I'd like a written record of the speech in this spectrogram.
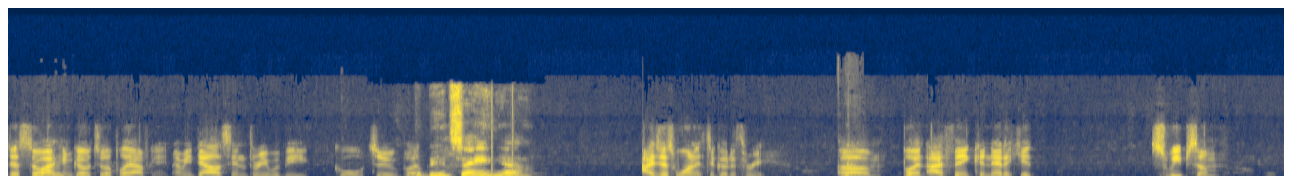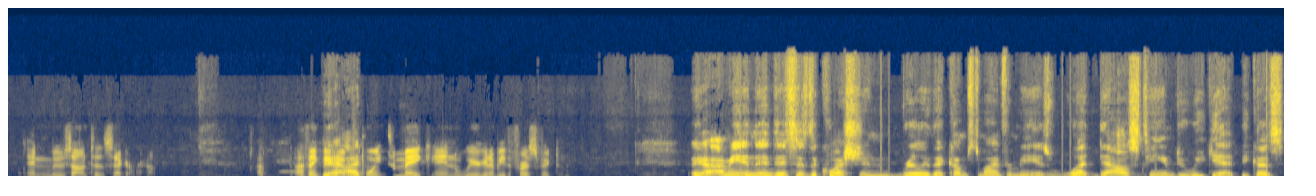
just so I Mhm. can go to a playoff game. I mean, Dallas in three would be cool too, but it'd be insane. Yeah. I just want it to go to three. Yeah. Um, but I think Connecticut sweeps them and moves on to the second round. I, I think they Yeah, have a I- point to make, and we're going to be the first victim. Yeah, I mean, and, and this is the question really that comes to mind for me is what Dallas team do we get? Because,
